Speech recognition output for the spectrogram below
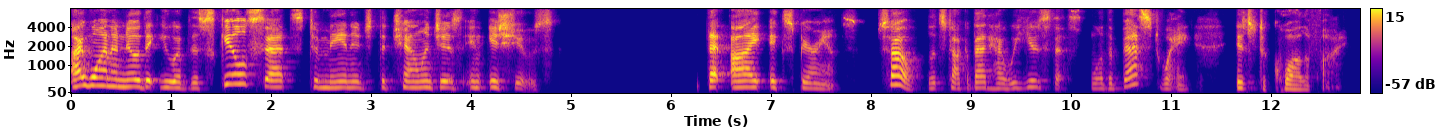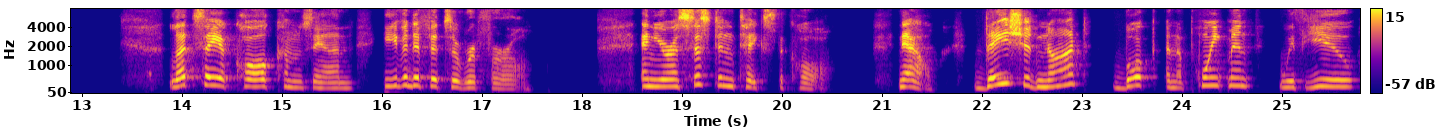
I want to know that you have the skill sets to manage the challenges and issues that I experience. So let's talk about how we use this. Well, the best way is to qualify. Let's say a call comes in, even if it's a referral, and your assistant takes the call. Now, they should not book an appointment with you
